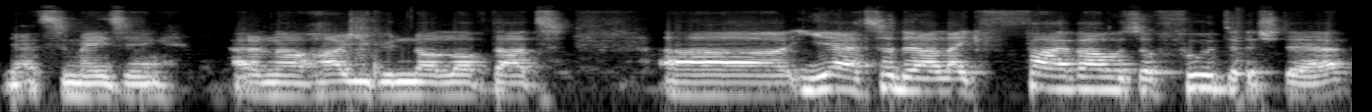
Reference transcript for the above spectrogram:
Yeah, it's amazing. I don't know how you could not love that uh, yeah, so there are like five hours of footage there,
